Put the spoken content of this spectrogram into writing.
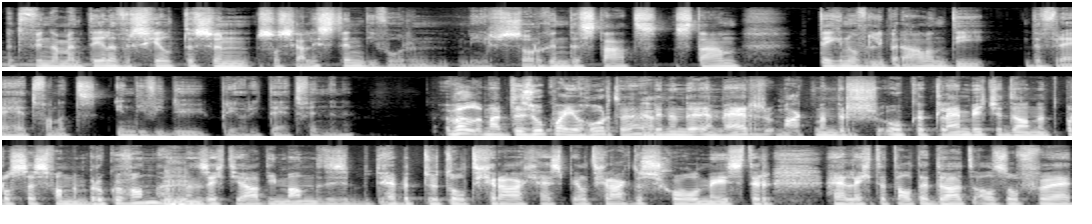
het fundamentele verschil tussen socialisten, die voor een meer zorgende staat staan, tegenover liberalen die de vrijheid van het individu prioriteit vinden. Wel, maar het is ook wat je hoort. Hè. Binnen de MR maakt men er ook een klein beetje dan het proces van de broeken van. En mhm. men zegt, ja, die man is, hij betuttelt graag, hij speelt graag de schoolmeester. Hij legt het altijd uit alsof wij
